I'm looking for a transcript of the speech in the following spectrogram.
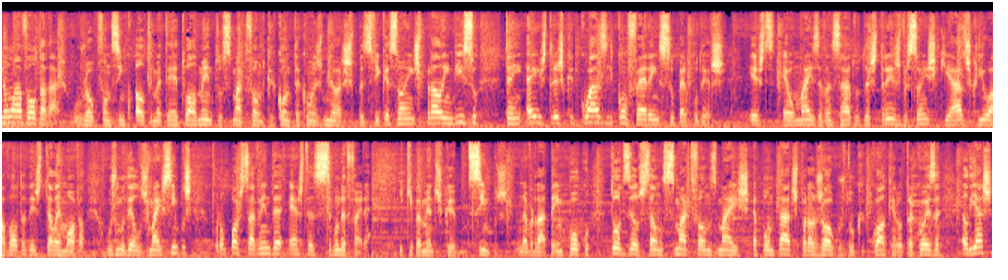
Não há volta a dar. O Rogue Phone 5 Ultimate é atualmente o smartphone que conta com as melhores especificações. Para além disso, tem extras que quase lhe conferem superpoderes. Este é o mais avançado das três versões que a ASUS criou à volta deste telemóvel. Os modelos mais simples foram postos à venda esta segunda-feira. Equipamentos que, simples, na verdade, têm pouco. Todos eles são smartphones mais apontados para os jogos do que qualquer outra coisa. Aliás,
